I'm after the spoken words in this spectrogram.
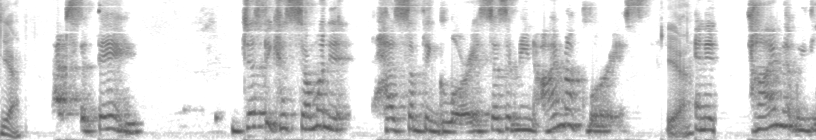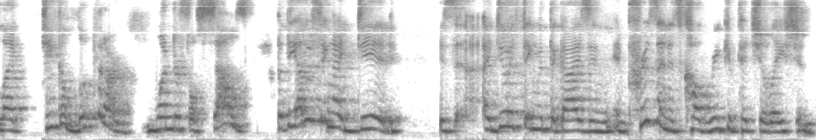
Yeah. That's the thing. Just because someone has something glorious doesn't mean I'm not glorious. Yeah. And it's time that we like take a look at our wonderful selves. But the other thing I did is I do a thing with the guys in, in prison. It's called recapitulation.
